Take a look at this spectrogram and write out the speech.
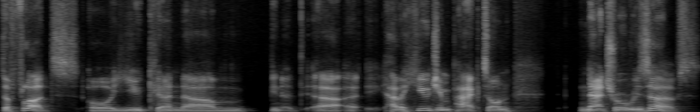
the floods, or you can, um, you know, uh, have a huge impact on natural reserves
